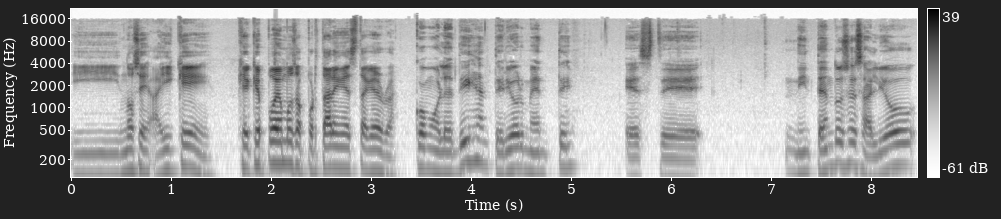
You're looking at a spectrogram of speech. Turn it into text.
Y no sé, ahí qué, qué, podemos aportar en esta guerra. Como les dije anteriormente, este Nintendo se salió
